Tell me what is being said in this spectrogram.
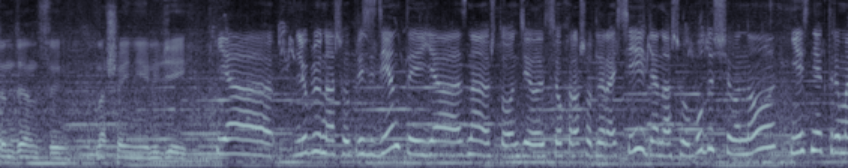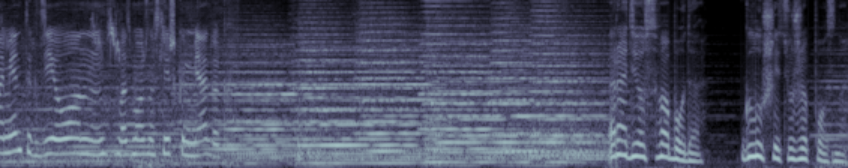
тенденции в отношении людей. Я люблю нашего президента, и я знаю, что он делает все хорошо для России, для нашего будущего, но есть некоторые моменты, где он, возможно, слишком мягок. Радио «Свобода». Глушить уже поздно.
